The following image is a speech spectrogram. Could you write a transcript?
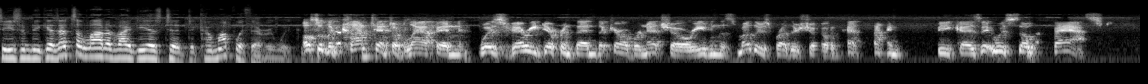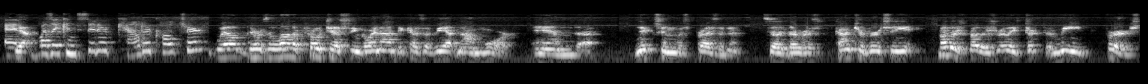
season because that's a lot of ideas to, to come up with every week. Also, the content of Laugh-In was very different than the Carol Burnett show or even the Smothers Brothers show at that time because it was so fast. And yeah. was it considered counterculture? Well, there was a lot of protesting going on because of Vietnam War, and uh, Nixon was president. So there was controversy. Smothers Brothers really took the lead first,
